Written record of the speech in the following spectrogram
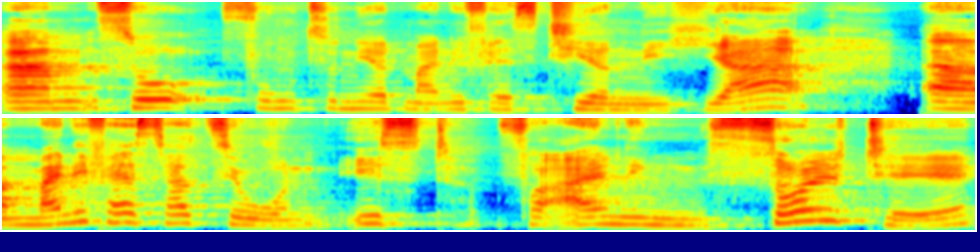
Ähm, so funktioniert Manifestieren nicht. Ja, ähm, Manifestation ist vor allen Dingen sollte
